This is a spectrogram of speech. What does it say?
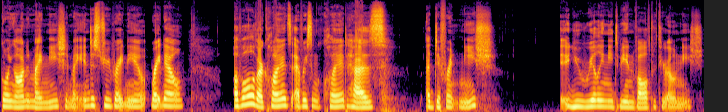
going on in my niche in my industry right now right now? Of all of our clients, every single client has a different niche you really need to be involved with your own niche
